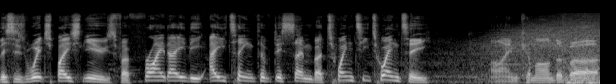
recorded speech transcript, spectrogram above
This is Witchbase News for Friday the 18th of December 2020 I'm Commander Burr.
